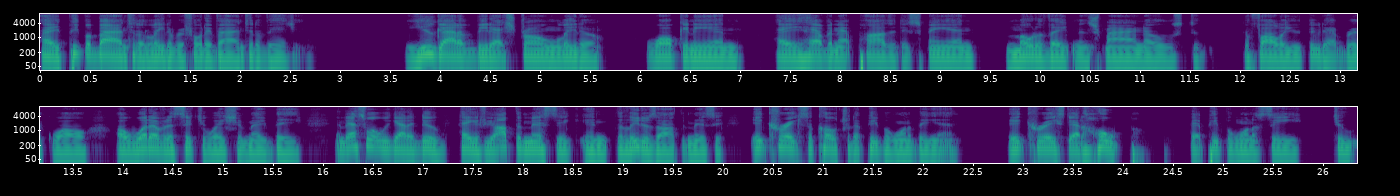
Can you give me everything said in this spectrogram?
"Hey, people buy into the leader before they buy into the vision." You got to be that strong leader, walking in hey, having that positive spin, motivating, inspiring those to to follow you through that brick wall or whatever the situation may be. And that's what we got to do. Hey, if you're optimistic and the leaders are optimistic, it creates a culture that people want to be in. It creates that hope that people want to see to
